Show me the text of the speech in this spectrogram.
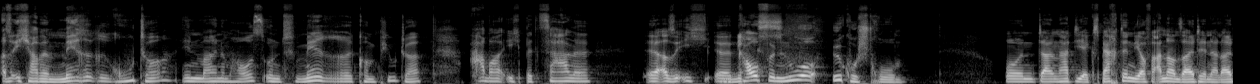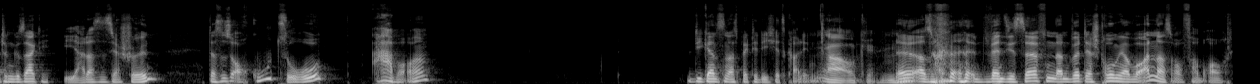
Also ich habe mehrere Router in meinem Haus und mehrere Computer, aber ich bezahle, äh, also ich äh, kaufe nur Ökostrom. Und dann hat die Expertin, die auf der anderen Seite in der Leitung gesagt, ja, das ist ja schön, das ist auch gut so, aber die ganzen Aspekte, die ich jetzt gerade eben Ah, okay. Mhm. Ne? Also, wenn sie surfen, dann wird der Strom ja woanders auch verbraucht.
